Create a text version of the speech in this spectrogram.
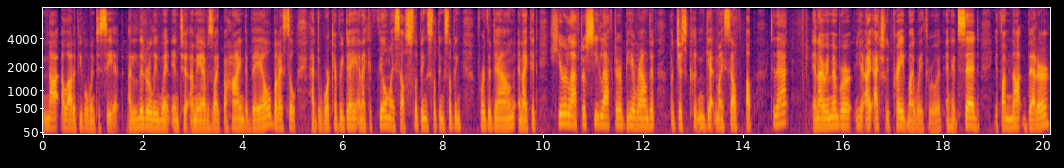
not a lot of people went to see it. I literally went into, I mean, I was like behind a veil, but I still had to work every day and I could feel myself slipping, slipping, slipping further down. And I could hear laughter, see laughter, be around it, but just couldn't get myself up to that. And I remember, you know, I actually prayed my way through it and had said, if I'm not better,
